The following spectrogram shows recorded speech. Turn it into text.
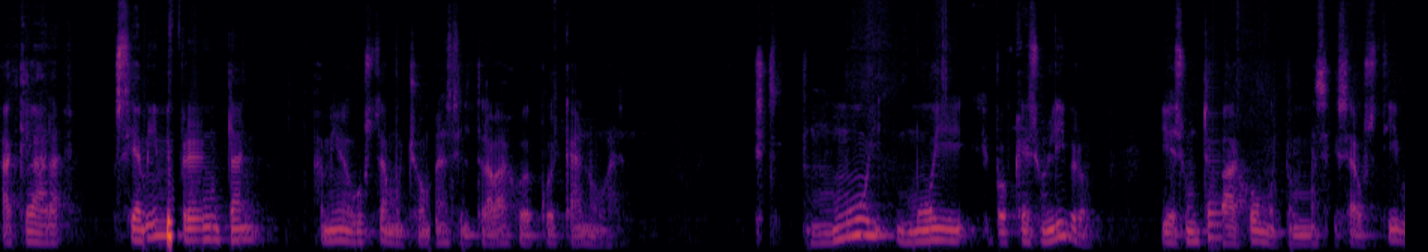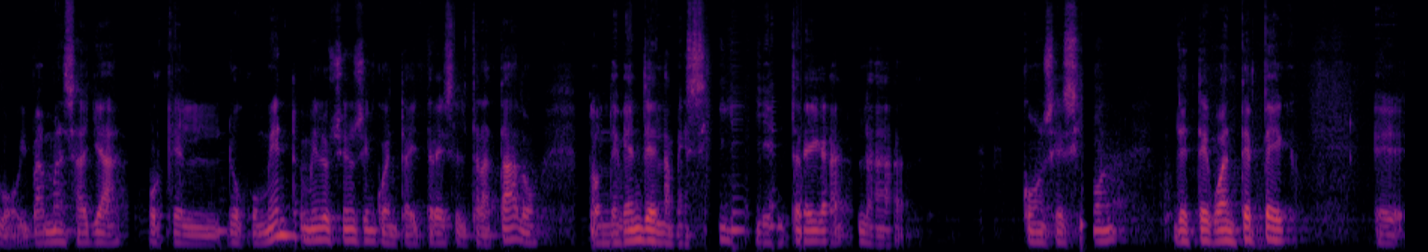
aclara, si a mí me preguntan a mí me gusta mucho más el trabajo de Cuecano. Muy, muy, porque es un libro y es un trabajo mucho más exhaustivo y va más allá, porque el documento de 1853, el tratado, donde vende la mesilla y entrega la concesión de Tehuantepec, eh,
